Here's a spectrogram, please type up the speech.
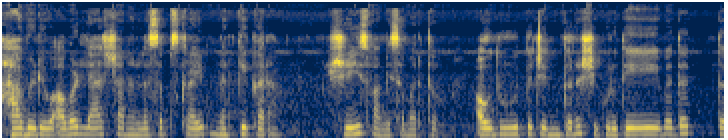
हा व्हिडिओ आवडल्यास चॅनलला सबस्क्राईब नक्की करा. श्री स्वामी समर्थ. अवधूत चिंतन शिकृदेव दत्त.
